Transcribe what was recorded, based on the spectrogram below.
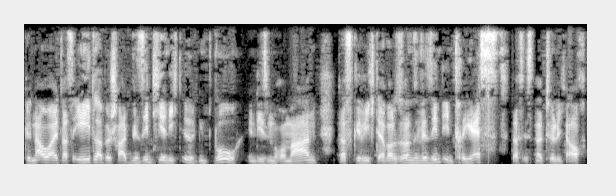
genauer, etwas edler beschreiben. Wir sind hier nicht irgendwo in diesem Roman, das Gewicht der Worte, sondern wir sind in Triest. Das ist natürlich auch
